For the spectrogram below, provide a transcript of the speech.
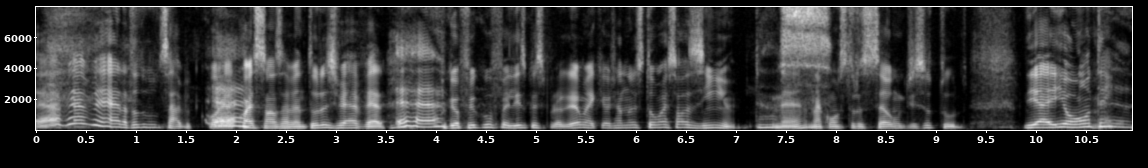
é a Véia Vera, todo mundo sabe qual é- quais são as aventuras de Véia Vera. Aham. Porque eu fico feliz com esse programa é que eu já não estou mais sozinho, Nossa. né? Na construção disso tudo. E aí ontem É.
